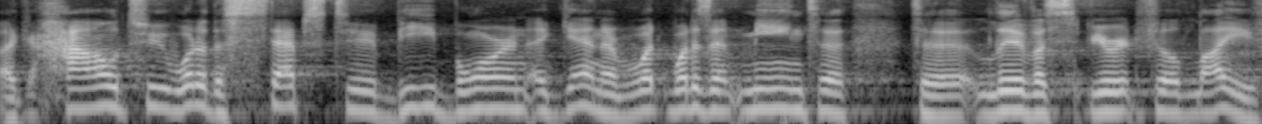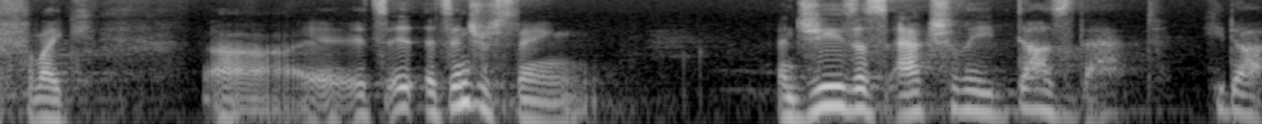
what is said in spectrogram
like how to what are the steps to be born again or what, what does it mean to, to live a spirit-filled life like uh, it's, it's interesting and Jesus actually does that. He does.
